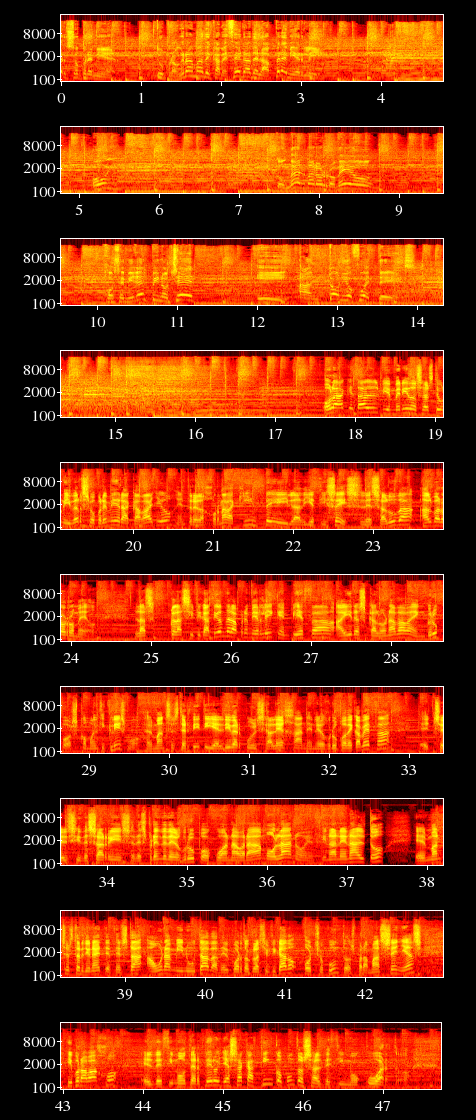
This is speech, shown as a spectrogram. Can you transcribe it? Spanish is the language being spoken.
Universo Premier, tu programa de cabecera de la Premier League. Hoy, con Álvaro Romeo, José Miguel Pinochet y Antonio Fuentes. Hola, ¿qué tal? Bienvenidos a este Universo Premier a caballo entre la jornada 15 y la 16. Les saluda Álvaro Romeo. La clasificación de la Premier League empieza a ir escalonada en grupos, como en ciclismo. El Manchester City y el Liverpool se alejan en el grupo de cabeza. El Chelsea de Sarri se desprende del grupo con Abraham Olano en final en alto. El Manchester United está a una minutada del cuarto clasificado, 8 puntos para más señas. Y por abajo, el decimotercero ya saca 5 puntos al decimocuarto.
